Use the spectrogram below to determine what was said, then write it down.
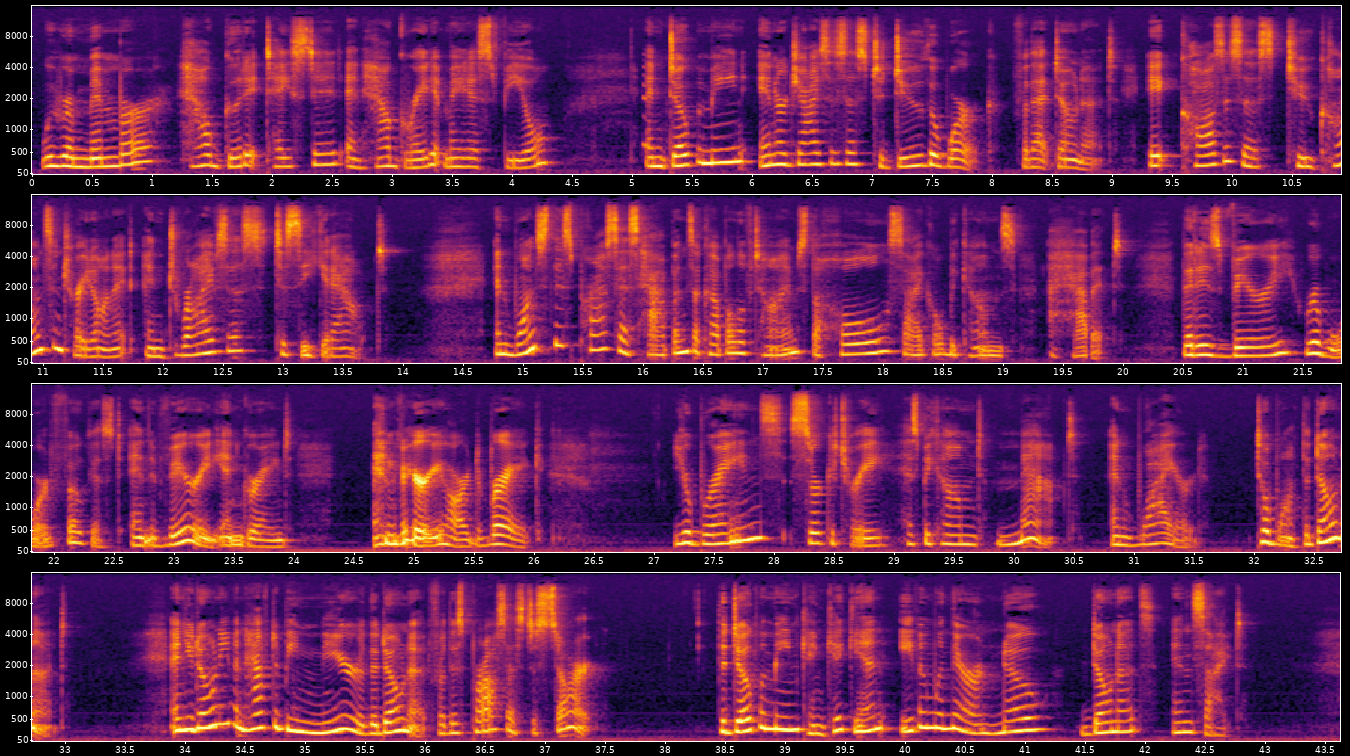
We remember how good it tasted and how great it made us feel. And dopamine energizes us to do the work for that donut. It causes us to concentrate on it and drives us to seek it out. And once this process happens a couple of times, the whole cycle becomes a habit that is very reward focused and very ingrained and very hard to break. your brain's circuitry has become mapped and wired to want the donut. And you don't even have to be near the donut for this process to start. The dopamine can kick in even when there are no donuts in sight.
